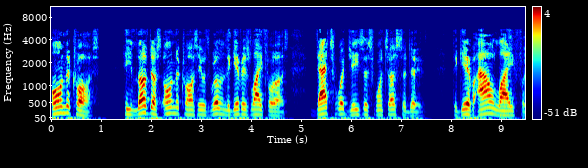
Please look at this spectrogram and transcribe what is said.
on the cross. He loved us on the cross. He was willing to give His life for us. That's what Jesus wants us to do. To give our life for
